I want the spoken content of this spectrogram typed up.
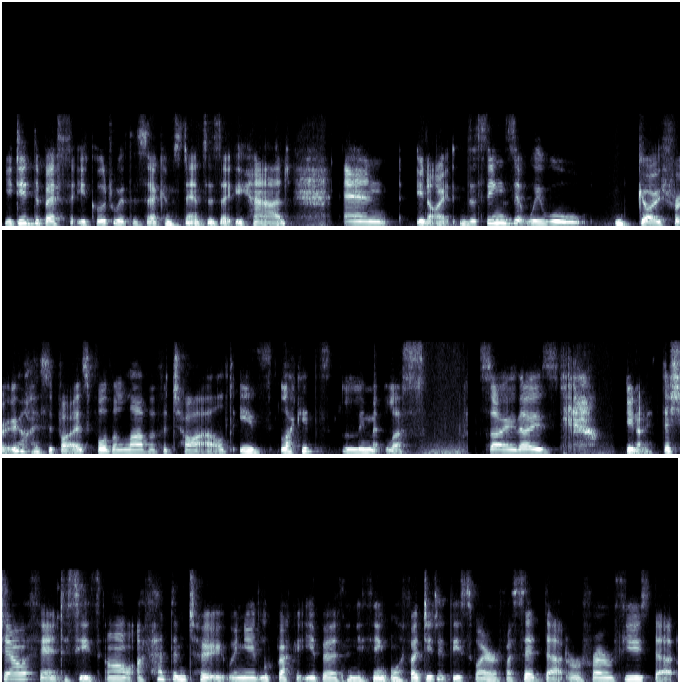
you did the best that you could with the circumstances that you had. And, you know, the things that we will go through, I suppose, for the love of a child is like it's limitless. So those you know, the shower fantasies. Oh, I've had them too. When you look back at your birth and you think, well, if I did it this way, or if I said that, or if I refused that,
